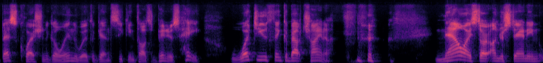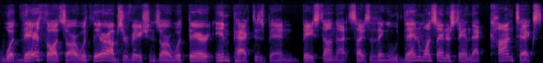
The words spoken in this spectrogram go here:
best question to go in with, again, seeking thoughts and opinions, hey, what do you think about China? now I start understanding what their thoughts are, what their observations are, what their impact has been based on that size of thing. Then once I understand that context,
